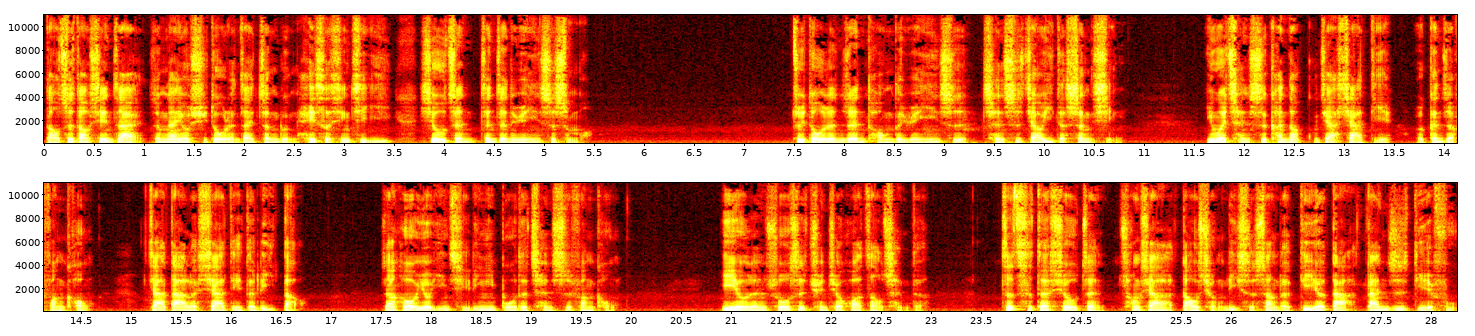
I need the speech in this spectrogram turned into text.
导致到现在仍然有许多人在争论黑色星期一修正真正的原因是什么。最多人认同的原因是城市交易的盛行。因为城市看到股价下跌而跟着放空，加大了下跌的力道，然后又引起另一波的城市放空。也有人说是全球化造成的。这次的修正创下了道琼历史上的第二大单日跌幅，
